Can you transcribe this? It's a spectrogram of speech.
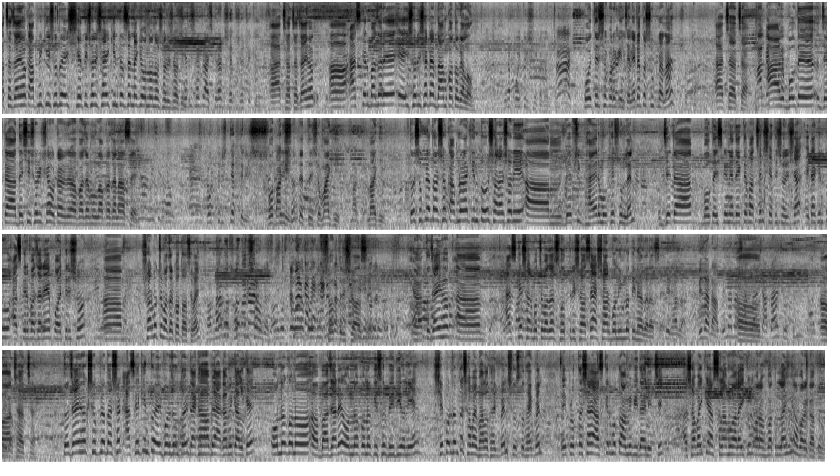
আচ্ছা যাই হোক আপনি কি শুধু এই সেতি সরিষাই কিনতেছেন নাকি অন্য অন্য সরিষাও কিনতেছেন? আচ্ছা আচ্ছা যাই হোক আজকের বাজারে এই সরিষাটার দাম কত গেল? এটা পঁয়ত্রিশশো টাকা পঁয়ত্রিশশো করে কিনছেন। এটা তো শুকনা না? আচ্ছা আচ্ছা। আর বলতে যেটা দেশি সরিষা ওটার বাজার মূল্য আপনার জানা আছে? বত্রিশ তেত্রিশ। বত্রিশশো তেত্রিশশো মাঘি। মাঘি। তো সুপ্রিয় দর্শক আপনারা কিন্তু সরাসরি আম, ব্যবসায়িক ভাইয়ের মুখে শুনলেন যেটা বলতে স্ক্রিনে দেখতে পাচ্ছেন সেতি সরিষা। এটা কিন্তু আজকের বাজারে পঁয়ত্রিশশো সর্বোচ্চ বাজার কত আছে ভাই? ছত্রিশশো আছে। তো যাই হোক আজকে সর্বোচ্চ বাজার ছত্রিশশো আছে আর সর্বনিম্ন তিন হাজার আছে। আচ্ছা আচ্ছা। তো যাই হোক, সুপ্রিয় দর্শক, আজকে কিন্তু এই পর্যন্তই। দেখা হবে আগামীকালকে অন্য কোনো বাজারে, অন্য কোনো কিছুর ভিডিও নিয়ে। সে পর্যন্ত সবাই ভালো থাকবেন, সুস্থ থাকবেন। এই প্রত্যাশায় আজকের মতো আমি বিদায় নিচ্ছি। আর সবাইকে আসসালামু আলাইকুম আ রহমতুল্লাহি আবরকাতুহ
